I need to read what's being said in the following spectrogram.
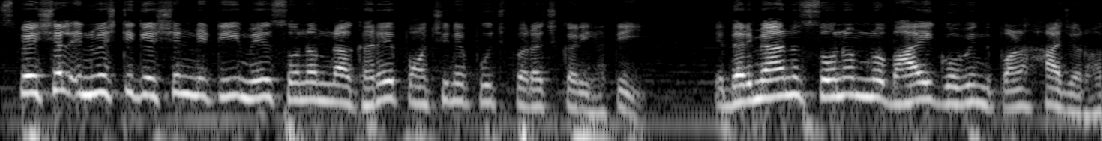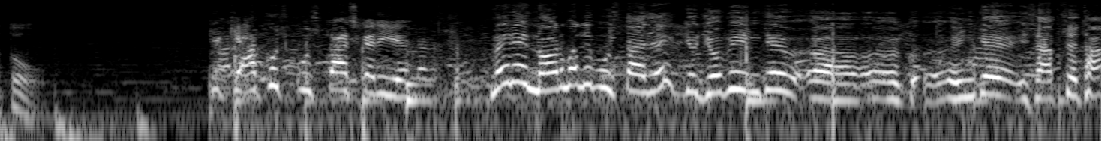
સ્પેશિયલ ઇન્વેસ્ટિગેશનની ટીમે સોનમના ઘરે પહોંચીને પૂછપરછ કરી હતી. એ દરમિયાન સોનમનો ભાઈ ગોવિંદ પણ હાજર હતો. कि क्या कुछ पूछताछ करी है नहीं नहीं नॉर्मली पूछताछ है कि जो भी इनके अ, अ, इनके हिसाब से था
